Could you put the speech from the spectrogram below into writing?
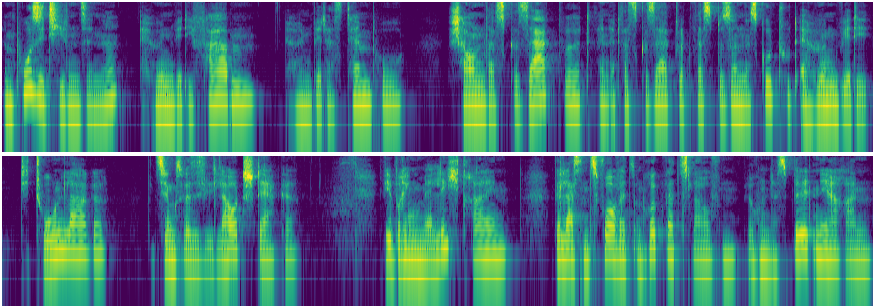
Im positiven Sinne erhöhen wir die Farben, erhöhen wir das Tempo, schauen, was gesagt wird. Wenn etwas gesagt wird, was besonders gut tut, erhöhen wir die, die Tonlage, beziehungsweise die Lautstärke. Wir bringen mehr Licht rein, wir lassen es vorwärts und rückwärts laufen, wir holen das Bild näher ran.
